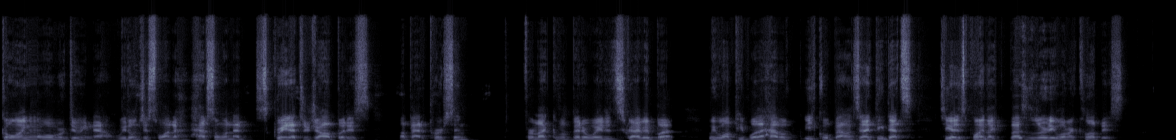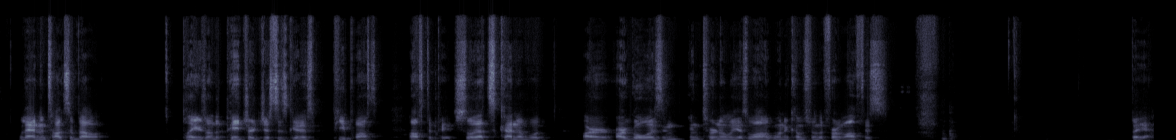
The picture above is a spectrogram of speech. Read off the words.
going on what we're doing now. We don't just want to have someone that's great at their job but is a bad person, for lack of a better way to describe it. But we want people that have an equal balance, and I think that's to you guys' point. Like that's literally what our club is. Landon talks about players on the pitch are just as good as people off, off the pitch. So that's kind of what our our goal is in, internally as well when it comes from the front office. But yeah,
